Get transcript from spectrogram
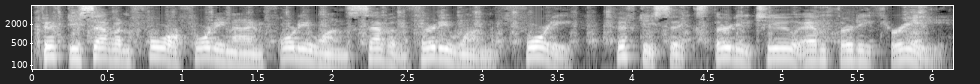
57, 4, 49, 41, 7, 31, 40, 56, 32, and 33.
